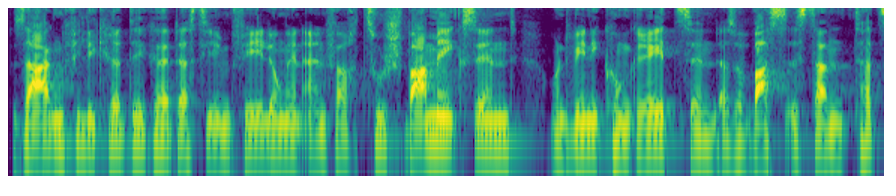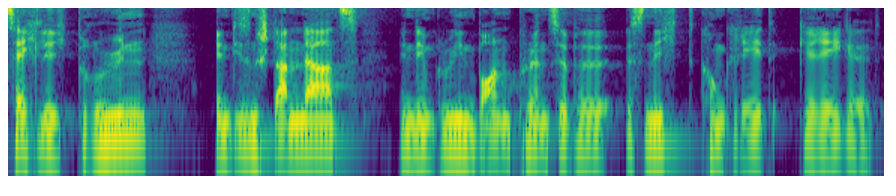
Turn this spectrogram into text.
sagen viele Kritiker, dass die Empfehlungen einfach zu schwammig sind und wenig konkret sind. Also was ist dann tatsächlich grün in diesen Standards? In dem Green Bond Principle ist nicht konkret geregelt.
